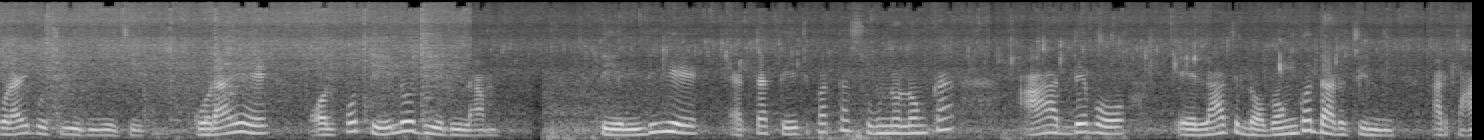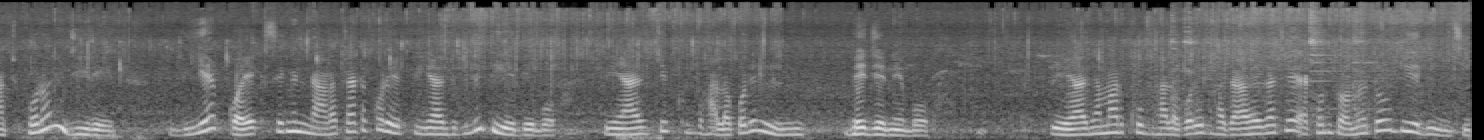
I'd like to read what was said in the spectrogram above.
কড়াই বসিয়ে দিয়েছি। কড়াইয়ে অল্প তেলও দিয়ে দিলাম। তেল দিয়ে একটা তেজপাতা, শুকনো লঙ্কা, আর দেব এলাচ, লবঙ্গ, দারুচিনি, আর পাঁচ ফোড়ন জিরে। দিয়ে কয়েক সেকেন্ড নাড়াচাড়া করে পেঁয়াজগুলি দিয়ে দেব। পেঁয়াজটি খুব ভালো করে ভেজে নেব। পেঁয়াজ আমার খুব ভালো করে ভাজা হয়ে গেছে, এখন টমেটোও দিয়ে দিয়েছি।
